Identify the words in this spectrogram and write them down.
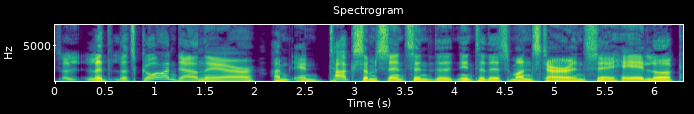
So let let's go on down there um, and talk some sense into into this monster and say, hey, look,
